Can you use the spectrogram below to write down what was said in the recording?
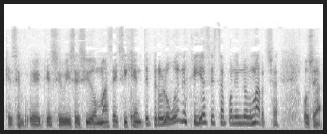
que se, eh, que se hubiese sido más exigente, pero lo bueno es que ya se está poniendo en marcha. O sea,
